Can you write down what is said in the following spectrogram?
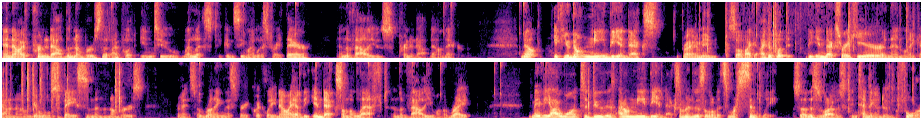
And now I've printed out the numbers that I put into my list. You can see my list right there and the values printed out down there. Now, if you don't need the index, right? I mean, so if I, I could put the, the index right here and then like, I don't know, give a little space and then the numbers, right? So running this very quickly. Now I have the index on the left and the value on the right maybe I want to do this. I don't need the index. I'm going to do this a little bit more simply. So this is what I was intending on doing before.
